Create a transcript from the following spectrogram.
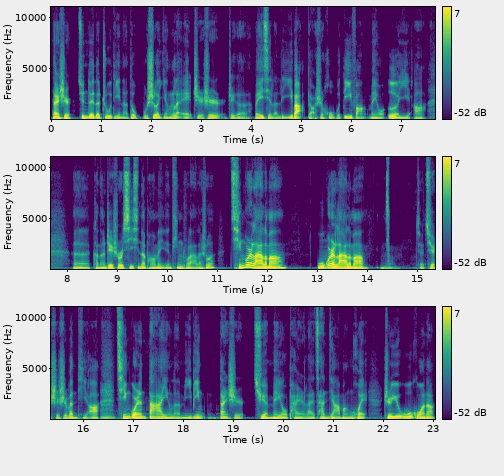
但是军队的驻地呢都不设营垒，只是这个围起了篱笆，表示互不提防，没有恶意啊。呃，可能这时候细心的朋友们已经听出来了，说秦国人来了吗？吴国人来了吗？嗯，这确实是问题啊。秦国人答应了弭兵，但是。却没有派人来参加盟会。至于吴国呢，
